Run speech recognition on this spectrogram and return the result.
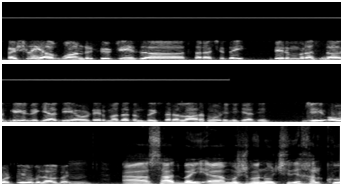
سپیشلی افغان ریفیوجیز سره چې دی ډېر مرسته کوي لګیا دي او ډېر مدد هم دوی سره لار موړي لګیا دي. جی اوور ټو یو بلال بھائی. سات بای موږ منو چې خلکو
